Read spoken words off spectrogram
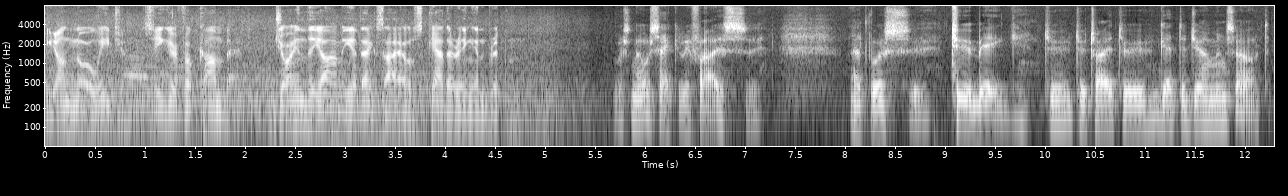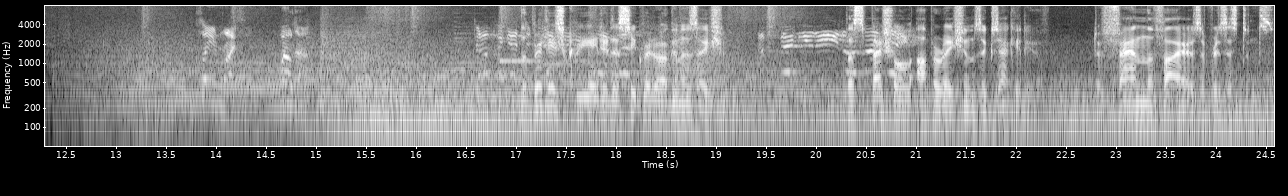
Young Norwegians, eager for combat, joined the army of exiles gathering in Britain. There was no sacrifice uh, that was uh, too big to, to try to get the Germans out. Clean rifle. Well done. The British created a secret organization, the Special Operations Executive, to fan the fires of resistance.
